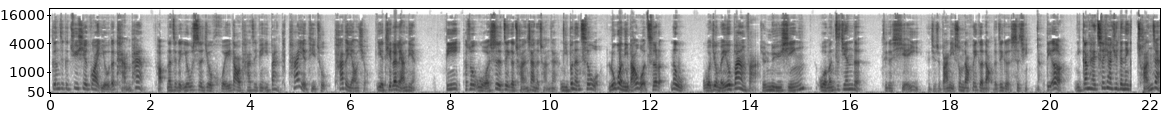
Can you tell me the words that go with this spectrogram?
跟这个巨蟹怪有的谈判。好，那这个优势就回到他这边一半。他也提出他的要求，也提了两点。第一，他说我是这个船上的船长，你不能吃我。如果你把我吃了，那我我就没有办法就履行我们之间的。这个协议就是把你送到辉格岛的这个事情啊。第二，你刚才吃下去的那个船长，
